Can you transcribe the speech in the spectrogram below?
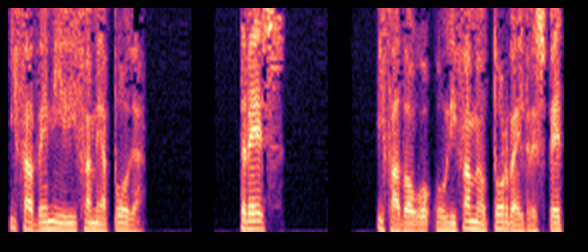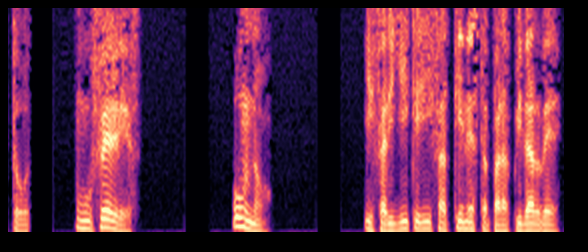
Ifa ven y Ifa me apoda. 3. Ifadogo o Ifa me otorga el respeto. Muferer. 1. que Ifa tiene esta para cuidar de.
